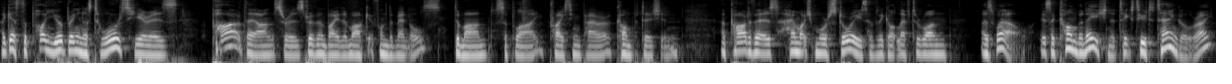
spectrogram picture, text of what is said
I guess the point you're bringing us towards here is part of the answer is driven by the market fundamentals demand, supply, pricing power, competition. And part of it is how much more stories have they got left to run as well. It's a combination, it takes two to tango, right?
